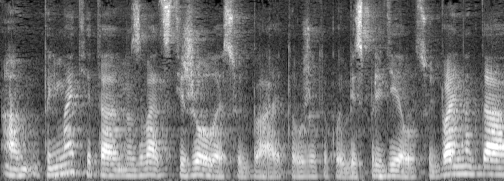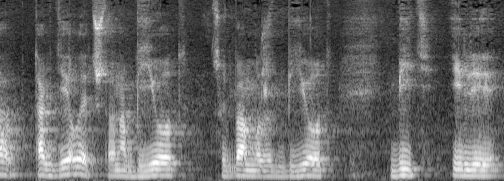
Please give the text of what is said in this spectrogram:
А, понимаете, это называется тяжелая судьба, это уже такой беспредел. Судьба иногда так делает, что она бьет, судьба может бьет, бить, или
